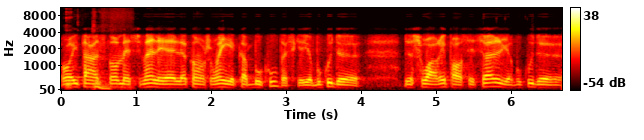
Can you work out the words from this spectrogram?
On y pense pas, mais souvent le conjoint il écope beaucoup parce qu'il y a beaucoup de, de soirées passées seules. Il y a beaucoup de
